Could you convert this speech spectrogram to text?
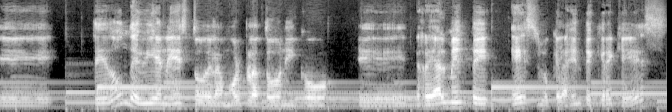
Eh, ¿De dónde viene esto del amor platónico? Eh, realmente es lo que la gente cree que es,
